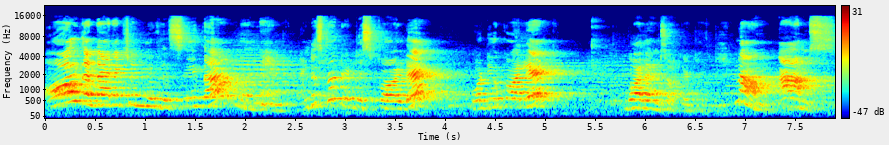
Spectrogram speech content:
All the direction you will see the movement. Understood? It is called a, what do you call it? Ball and socket. Now, arms.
